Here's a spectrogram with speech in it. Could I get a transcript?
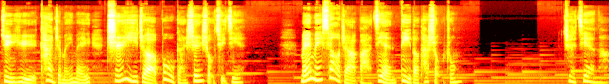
君玉看着梅梅，迟疑着不敢伸手去接。梅梅笑着把剑递到他手中。这剑啊，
